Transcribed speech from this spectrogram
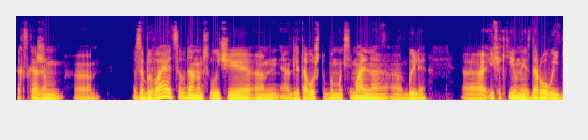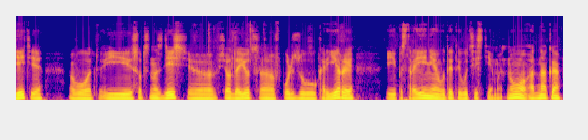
так скажем, э, забывается в данном случае э, для того, чтобы максимально были эффективные, здоровые дети. Вот. И, собственно, здесь все отдается в пользу карьеры и построения вот этой вот системы. Но, однако,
